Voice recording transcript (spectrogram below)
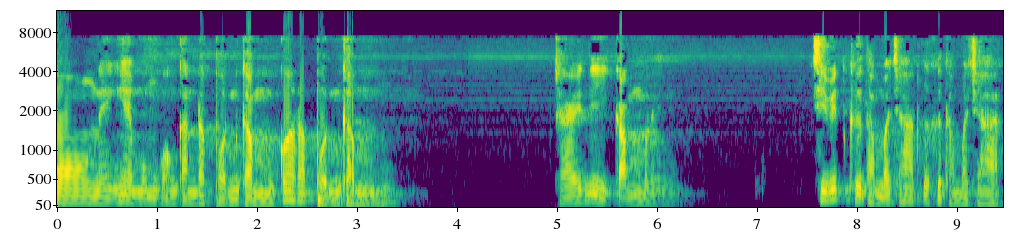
มองในแง่มุมของการรับผลกรรม ก็รับผลกรรม ใช้นี่กรรมอะไร ชีวิตคือธรรมชาติก็คือธรรมชาติ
